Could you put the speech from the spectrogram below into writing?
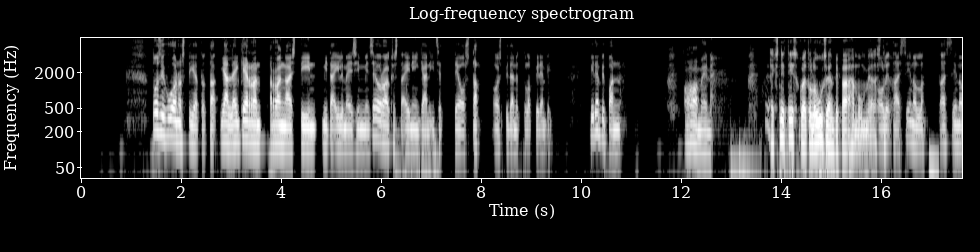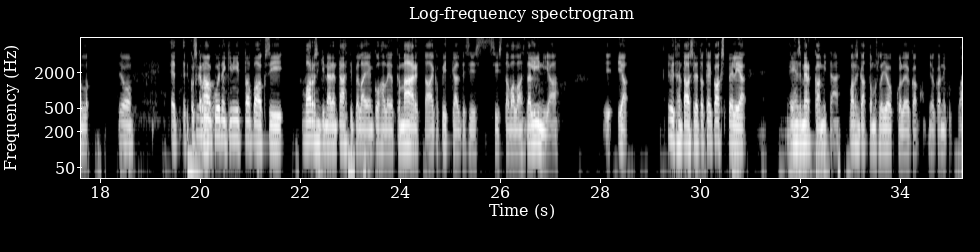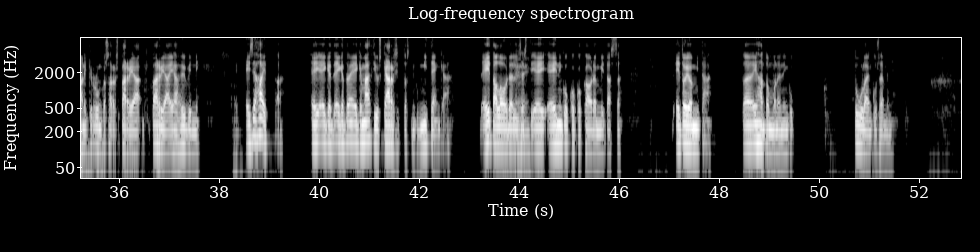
Tosi huonosti ja tota, jälleen kerran rangaistiin mitä ilmeisimmin seurauksesta, ei niinkään itse teosta. Olisi pitänyt tulla pidempi pidempi panna. Aamen. Eikö niitä iskuja tullut useampi päähän mun mielestä? Oli, taisi siinä olla, taisi siinä olla, joo. Et, et koska joo. nämä on kuitenkin niitä tapauksia, varsinkin näiden tähtipelaajien kohdalla, jotka määrittää aika pitkälti siis, siis tavallaan sitä linjaa. Ja nythän taas silleen, että okei, kaksi peliä, eihän se merkkaa mitään. Varsinkaan tuommoiselle joukkueelle, joka, joka niin kuin ainakin runkosarjassa pärjää, pärjää ihan hyvin, niin ei se haittaa. Ei, eikä, eikä, eikä Matthews kärsi tuosta niin mitenkään. Ei taloudellisesti, ei, ei, ei niin koko kauden mitassa. Ei toi ole mitään. Toi on ihan tommonen niin tuuleen kuseminen.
